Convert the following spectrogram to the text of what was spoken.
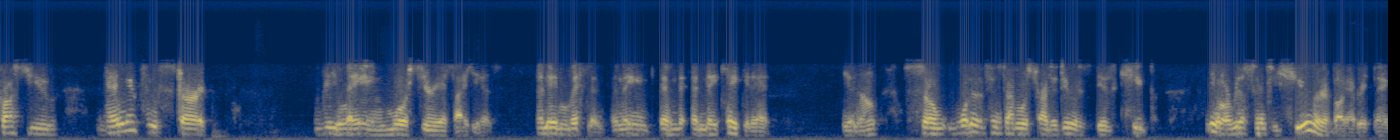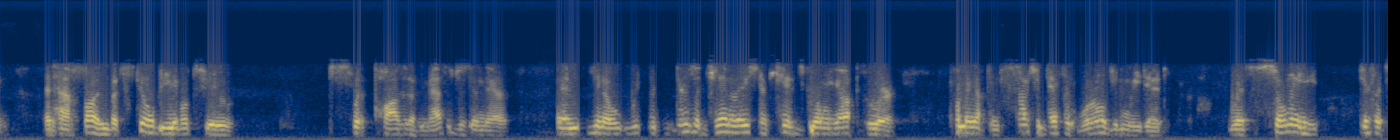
trust you, then you can start relaying more serious ideas, and they listen and they and, and they take it in, you know. So one of the things I've always tried to do is is keep you know a real sense of humor about everything and have fun, but still be able to slip positive messages in there. And you know, we, there's a generation of kids growing up who are coming up in such a different world than we did, with so many different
